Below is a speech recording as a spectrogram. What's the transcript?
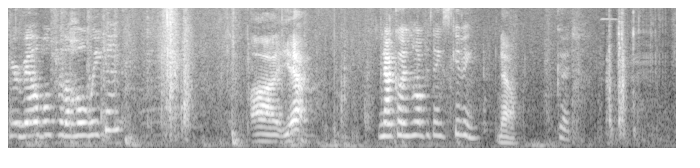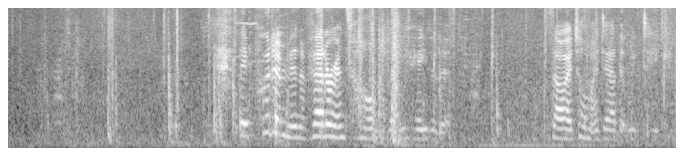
You're available for the whole weekend? Uh, yeah. You're not going home for Thanksgiving? No. Good. They put him in a veteran's home, but he hated it. So I told my dad that we'd take him.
